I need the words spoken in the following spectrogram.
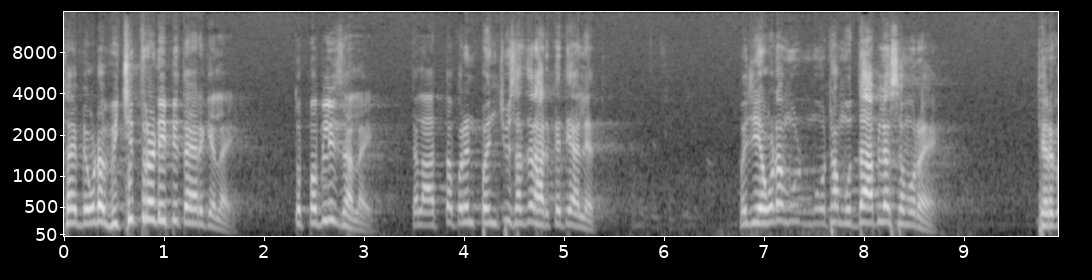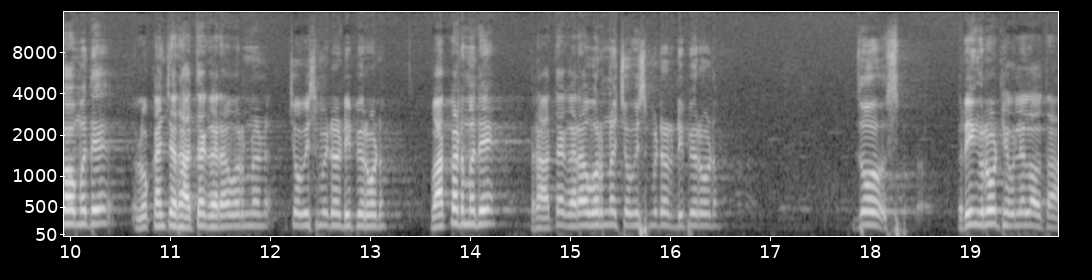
साहेब एवढा विचित्र डी पी तयार केलाय. तो पब्लिश झालाय. त्याला आतापर्यंत पंचवीस हजार हरकती आल्यात. म्हणजे एवढा मो- मोठा मुद्दा आपल्यासमोर आहे. थेरगावमध्ये लोकांच्या राहत्या घरावरनं चोवीस मीटर डीपी रोड वाकडमध्ये राहत्या घरावरनं चोवीस मीटर डीपी रोड. जो रिंग रोड ठेवलेला होता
